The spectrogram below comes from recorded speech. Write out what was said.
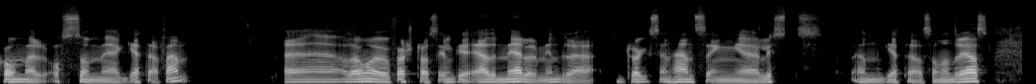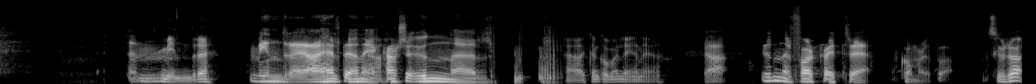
kommer også med GTA 5. Eh, og da må vi jo først ta stilling til er det mer eller mindre drugs enhancing eh, lyst enn GTA San Andreas. Mindre. Mindre, jeg er helt enig. Ja. Kanskje under, Ja, det kan komme lenger ned. ja. Under Far Cry 3 kommer det på. Skal vi se,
